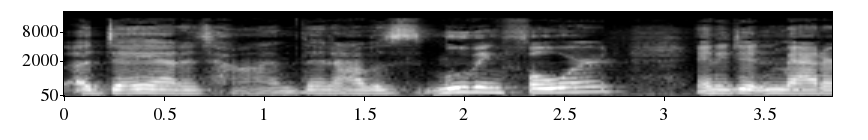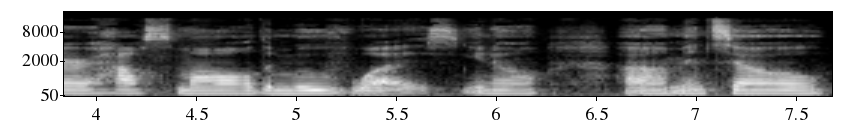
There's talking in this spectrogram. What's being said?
a day at a time. Then I was moving forward, and it didn't matter how small the move was, you know. Um, and so,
